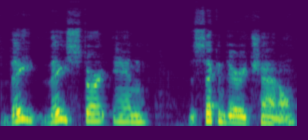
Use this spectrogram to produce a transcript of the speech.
they, they start in the secondary channel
